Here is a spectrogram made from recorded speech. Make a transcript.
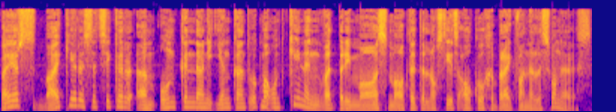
Beiers baie keer is dit seker um onkunde aan die een kant ook maar ontkenning wat by die ma's maak dat hulle nog steeds alkohol gebruik wanneer hulle swanger is.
